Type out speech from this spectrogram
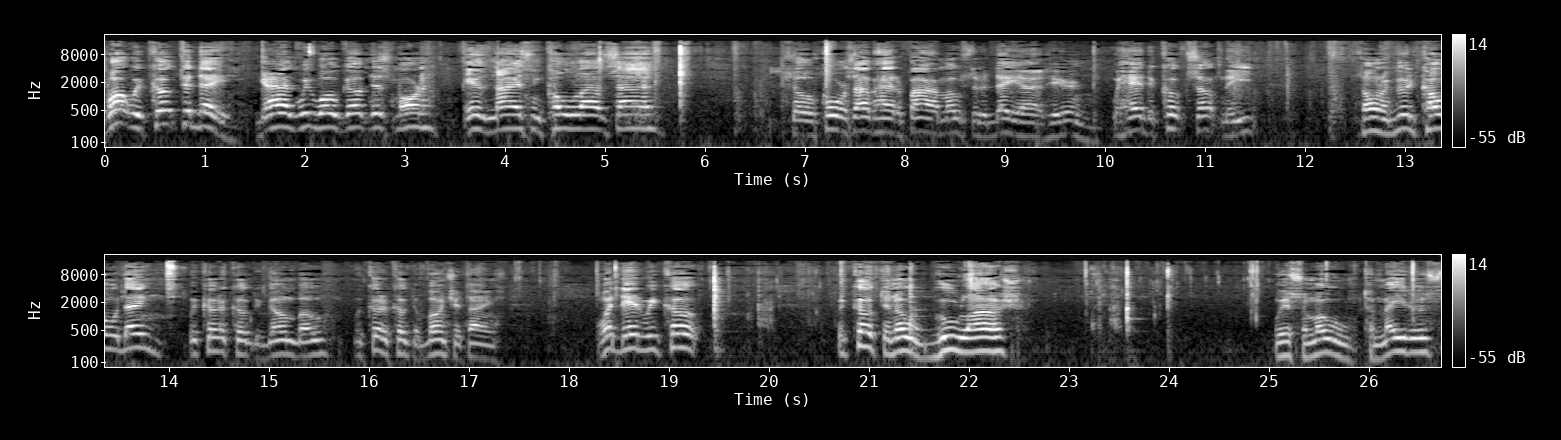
what we cooked today. Guys, we woke up this morning. It was nice and cold outside. So, of course, I've had a fire most of the day out here. And we had to cook something to eat. So, on a good cold day, we could have cooked a gumbo. We could have cooked a bunch of things. What did we cook? We cooked an old goulash with some old tomatoes.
